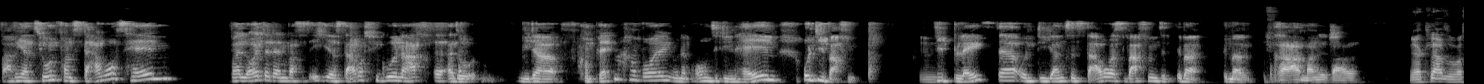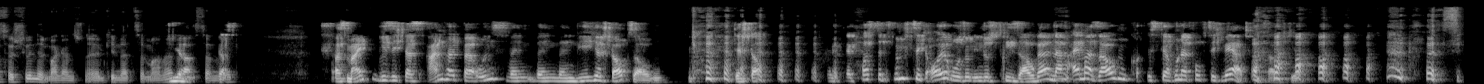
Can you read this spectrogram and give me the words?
Variation von Star Wars Helm, weil Leute dann, was weiß ich, ihre Star Wars Figur nach, äh, also wieder komplett machen wollen und dann brauchen sie den Helm und die Waffen. Mhm. Die Blaster und die ganzen Star Wars Waffen sind immer, immer rar, Mangelware. Ja klar, sowas verschwindet mal ganz schnell im Kinderzimmer, ne? Ja, ja. Was meint ihr, wie sich das anhört bei uns, wenn, wenn, wenn wir hier Staubsaugen? Der Staub, der kostet 50 Euro, so ein Industriesauger. Nach einmal saugen ist der 150 wert, sag ich dir. Das ist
